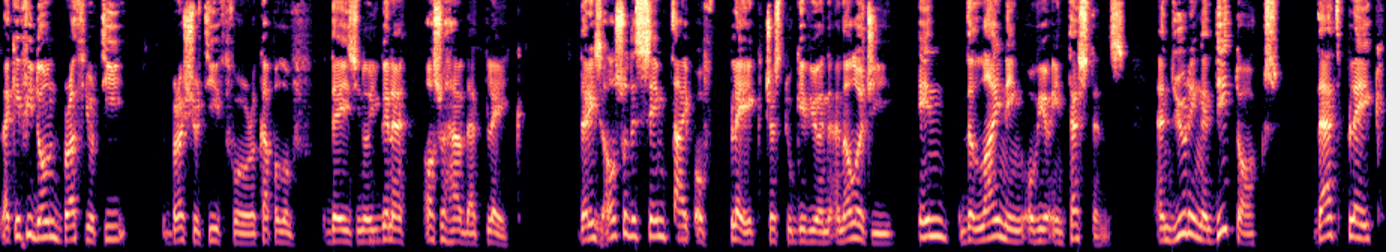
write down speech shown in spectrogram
like if you don't brush your teeth, brush your teeth for a couple of days, you know, you're gonna also have that plaque. There is also the same type of plaque, just to give you an analogy, in the lining of your intestines. And during a detox, that plaque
